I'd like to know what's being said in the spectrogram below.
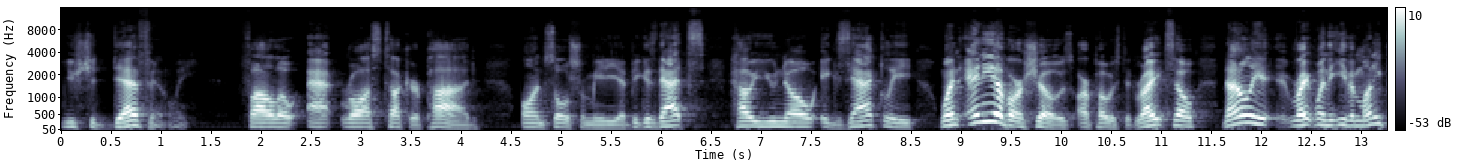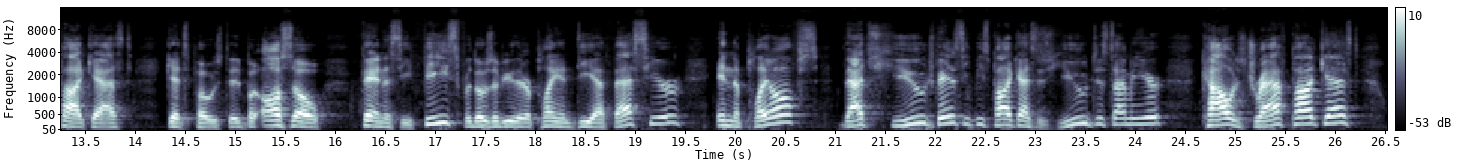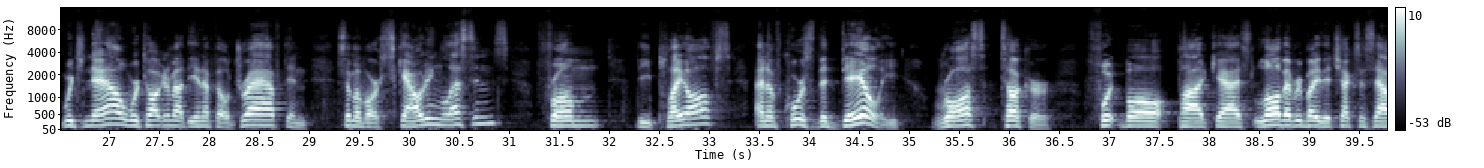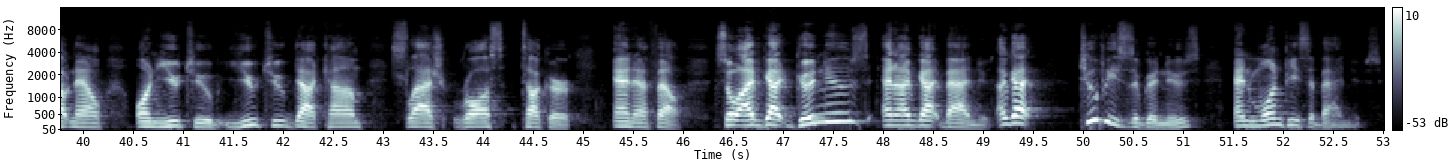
you should definitely follow at Ross Tucker Pod on social media because that's how you know exactly when any of our shows are posted, right? So not only right when the Even Money podcast gets posted, but also Fantasy Feast for those of you that are playing DFS here in the playoffs. That's huge. Fantasy Feast podcast is huge this time of year. College Draft podcast, which now we're talking about the NFL draft and some of our scouting lessons from the playoffs. And of course, the daily Ross Tucker football podcast. Love everybody that checks us out now on YouTube, youtube.com slash Ross Tucker NFL. So I've got good news and I've got bad news. I've got two pieces of good news and one piece of bad news.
